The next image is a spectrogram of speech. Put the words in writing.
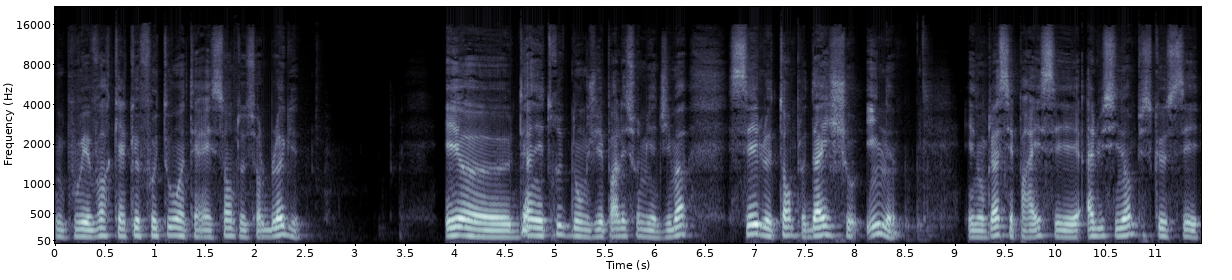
Donc vous pouvez voir quelques photos intéressantes sur le blog. Et dernier truc dont je vais parler sur Miyajima, c'est le temple Daisho-in. Et donc là, c'est pareil, c'est hallucinant puisque c'est,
